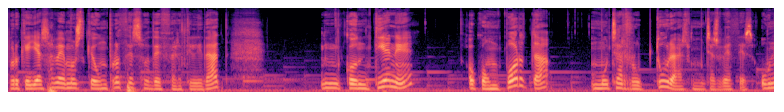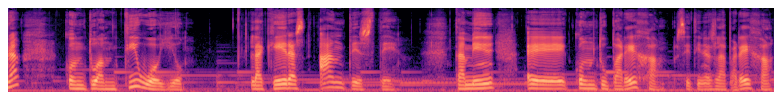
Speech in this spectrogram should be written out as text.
porque ya sabemos que un proceso de fertilidad mm, contiene o comporta muchas rupturas muchas veces. Una con tu antiguo yo, la que eras antes de. También eh, con tu pareja, si tienes la pareja,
